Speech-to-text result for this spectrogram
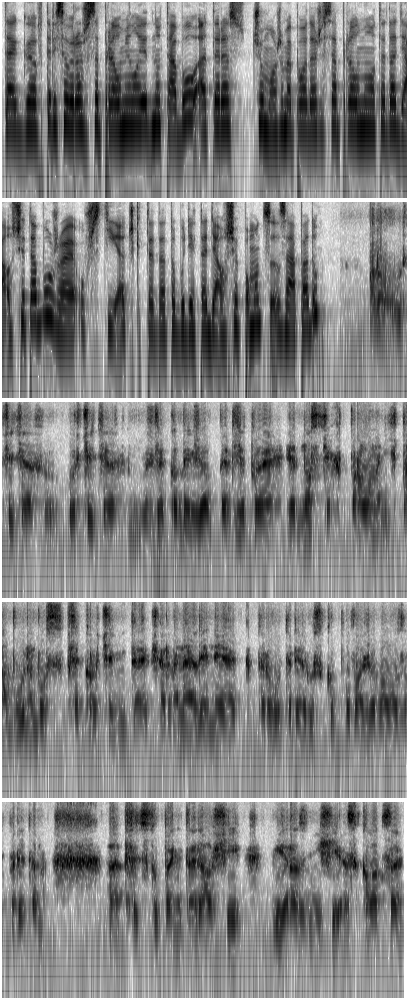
tak eh, vtedy sa hovorilo, že sa prelomilo jedno tabu a teraz čo môžeme povedať, že sa prelomilo teda ďalšie tabu, že už stíhačky, teda to bude tá ďalšia pomoc západu? Ano, určitě, určitě řekl bych, že opět, že to je jedno z těch prolomených tabů nebo z překročení té červené linie, kterou tedy Rusko považovalo za tedy ten eh, předstupeň té další výraznější eskalace.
